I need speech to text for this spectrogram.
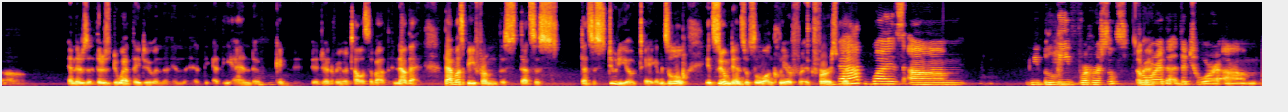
Um, And there's a, there's a duet they do in the in the, at the at the end of. Mhm. Can, Jennifer, you want to tell us about now that that must be from this? That's a s- that's a studio take. I mean, it's a little it's zoomed in, so it's a little unclear for, at first. That was, um, we believe rehearsals for Okay. the, the tour um,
